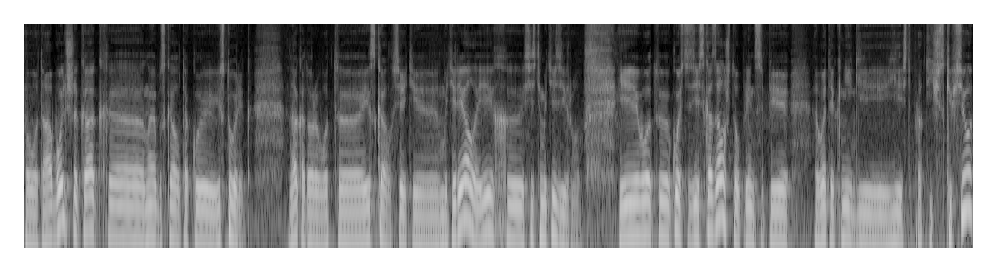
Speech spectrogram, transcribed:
вот, а больше как, э, ну, я бы сказал, такой историк, да, который вот искал все эти материалы и их систематизировал. И вот Костя здесь сказал, что, в принципе, в этой книге есть практически все.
